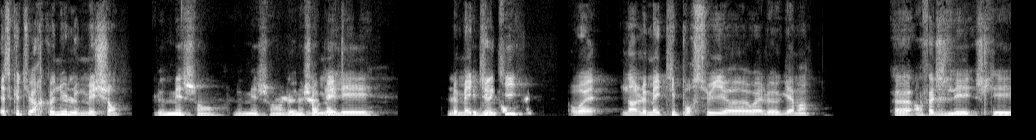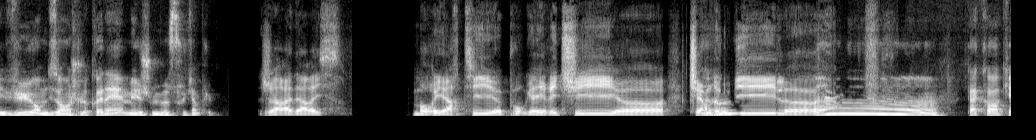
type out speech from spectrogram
est-ce que tu as reconnu le méchant? Le méchant, le méchant, le, Le- méchant. le mec- les, Le mec qui poursuit- Ouais, non, le mec qui poursuit euh, ouais, le gamin. Euh, En fait, je l'ai je l'ai vu en me disant je le connais, mais je me souviens plus. Jared Harris. Moriarty pour Guy Ritchie, euh, Tchernobyl. Ah, d'accord, ok.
